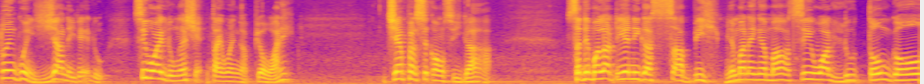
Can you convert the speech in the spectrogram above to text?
သွင်းခွင့်ရနေတယ်လို့စီးပွားရေးလုပ်ငန်းရှင်အတိုင်းဝိုင်းကပြောပါတယ်ချမ်ဖတ်စကောင်စီကစက်တင်ဘာလ၁ရက်နေ့ကစပြီးမြန်မာနိုင်ငံမှာစေဝါလူ၃ကုန်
